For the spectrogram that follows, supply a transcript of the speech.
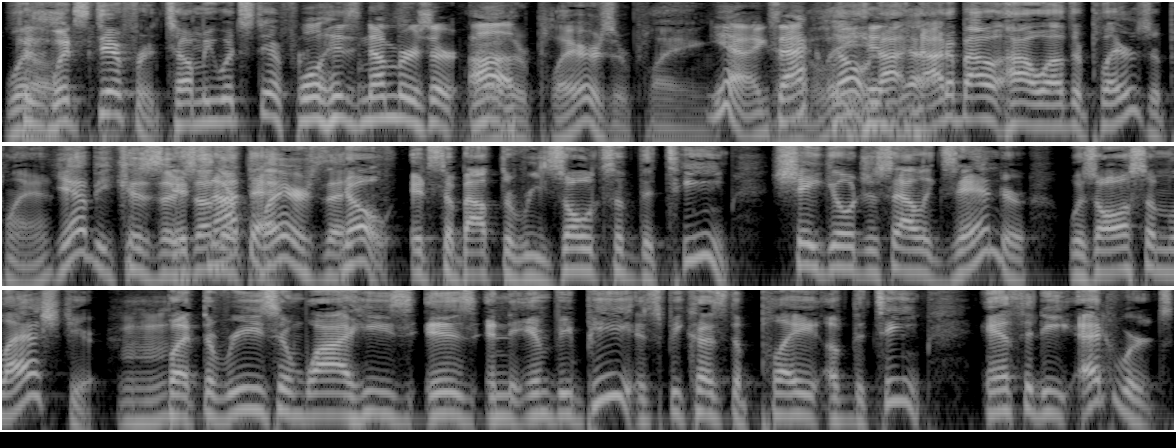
What- so- what's different? Tell me what's different. well, his numbers are The up. other players are playing. Yeah, exactly. no, league. not, Yeah. not about how other players are playing. Yeah, because there's it's other not that. players that no, it's about the results of the team. Shai Gilgeous-Alexander was awesome last year, Mm-hmm. but the reason why he's is in the MVP is because the play of the team. Anthony Edwards,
